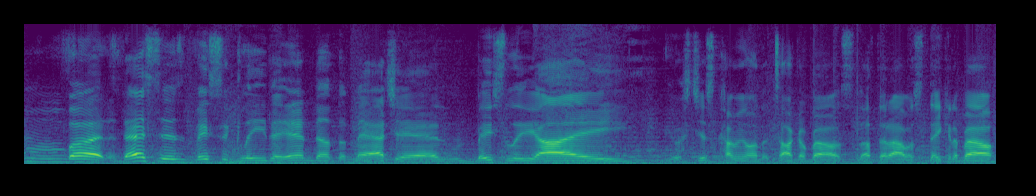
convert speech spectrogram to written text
Mm, but that's just basically the end of the match, and basically I was just coming on to talk about stuff that I was thinking about.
